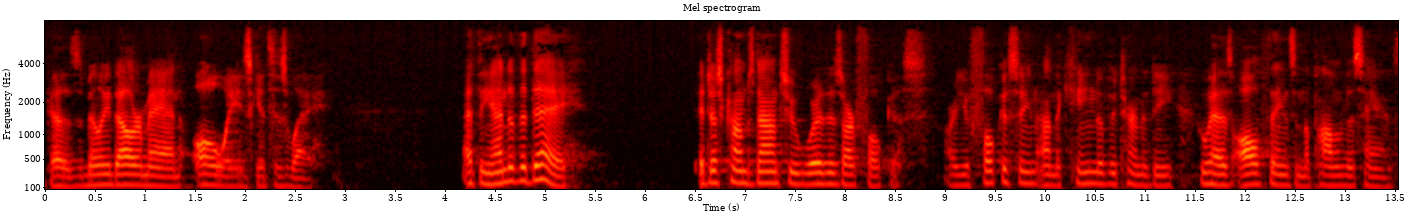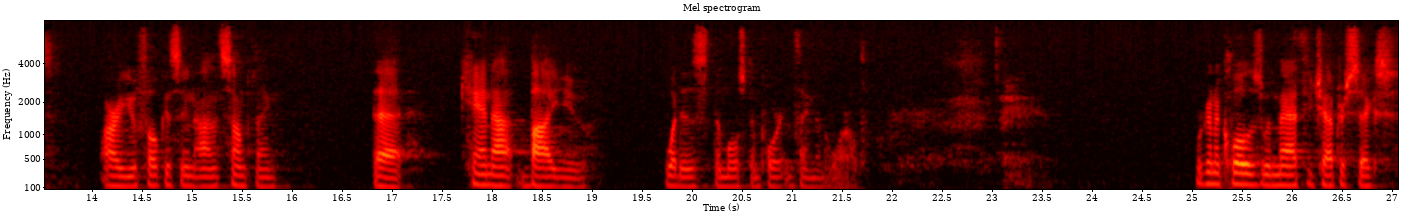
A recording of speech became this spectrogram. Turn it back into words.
Because the million dollar man always gets his way. At the end of the day, it just comes down to what is our focus? Are you focusing on the King of eternity who has all things in the palm of his hands? Are you focusing on something that cannot buy you what is the most important thing in the world? We're going to close with Matthew chapter 6,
